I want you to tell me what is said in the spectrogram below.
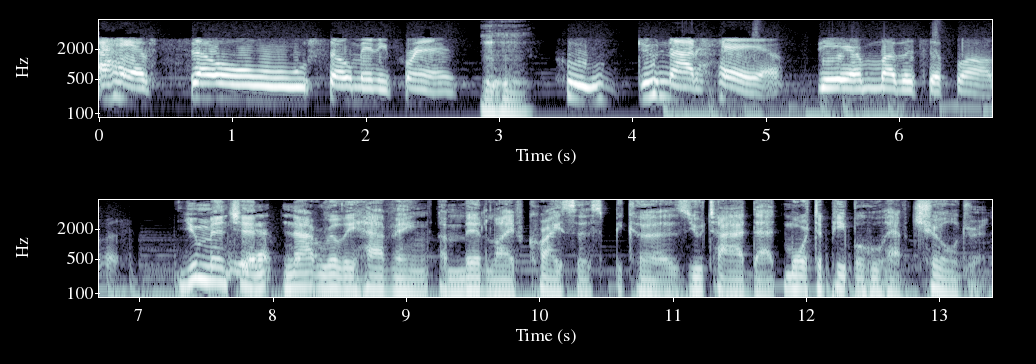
I have so, so many friends Mm-hmm. who do not have their mothers or fathers. You mentioned not really having a midlife crisis because you tied that more to people who have children.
